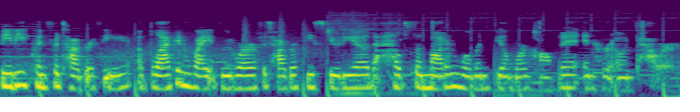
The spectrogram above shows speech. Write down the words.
Bethany Quinn Photography, a black and white boudoir photography studio that helps the modern woman feel more confident in her own power.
